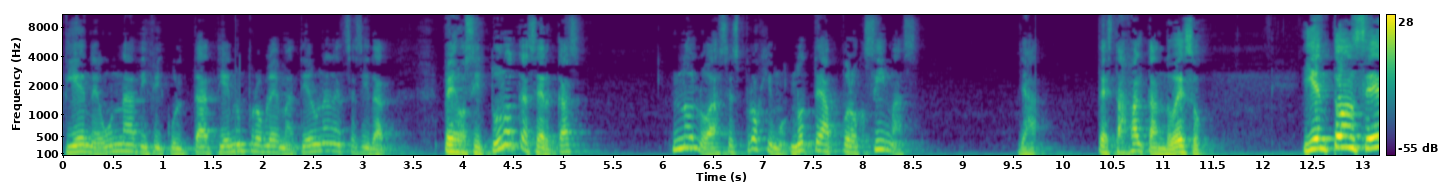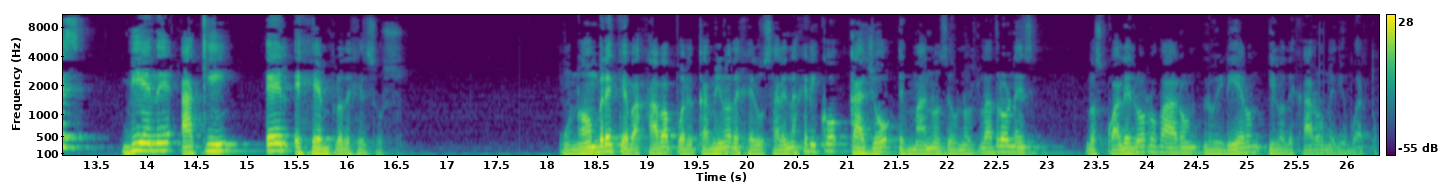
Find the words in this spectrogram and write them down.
tiene una dificultad, tiene un problema, tiene una necesidad, pero si tú no te acercas, no lo haces prójimo, no te aproximas. Ya, te está faltando eso. Y entonces viene aquí el ejemplo de Jesús. Un hombre que bajaba por el camino de Jerusalén a Jericó cayó en manos de unos ladrones, los cuales lo robaron, lo hirieron y lo dejaron medio muerto.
